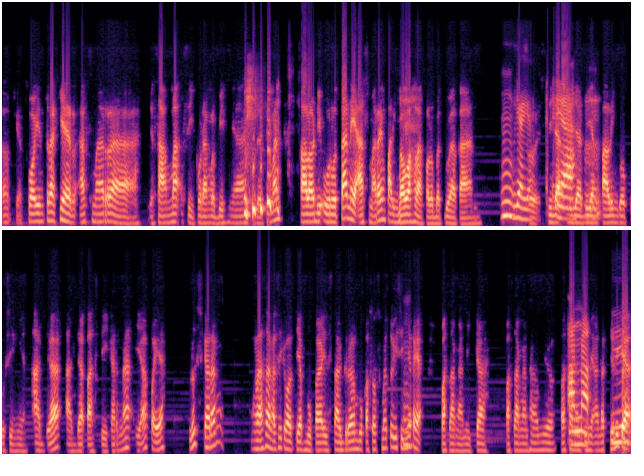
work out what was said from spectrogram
Oke, poin terakhir asmara. Ya sama sih kurang lebihnya gitu. Cuman kalau di urutan ya asmara yang paling bawah lah kalau buat gua kan. Hmm, iya, iya. Tuh, tidak Iya, menjadi yang hmm. paling gue pusingin. Ada, ada pasti. Karena ya apa ya, lu sekarang ngerasa nggak sih kalau tiap buka Instagram, buka sosmed tuh isinya Hmm. kayak pasangan nikah, pasangan hamil, pasangan Anak. punya anak. Jadi Iya. kayak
